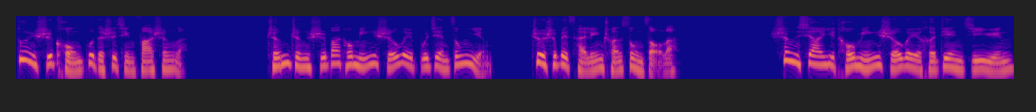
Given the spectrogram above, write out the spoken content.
顿时恐怖的事情发生了。整整十八头冥蛇卫不见踪影，这是被彩铃传送走了。剩下一头冥蛇卫和电极云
